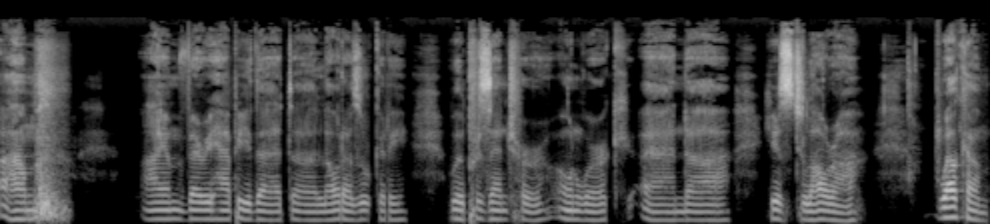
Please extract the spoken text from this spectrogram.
um, I am very happy that uh, Laura Zuccheri will present her own work. And uh, here's to Laura. Welcome.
